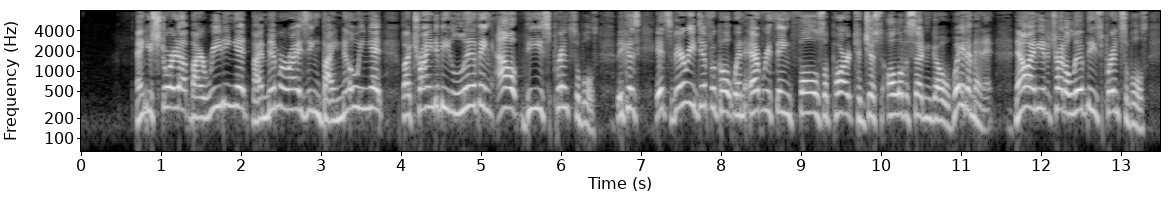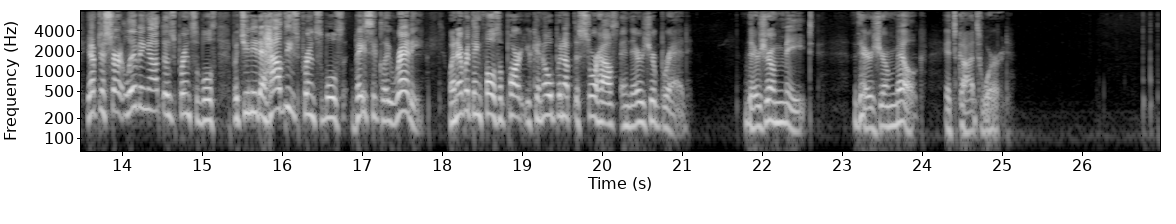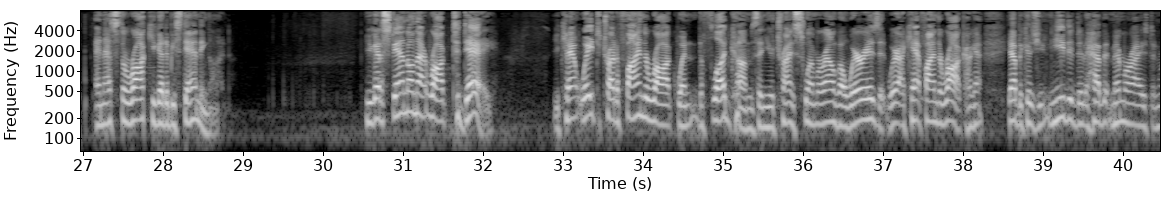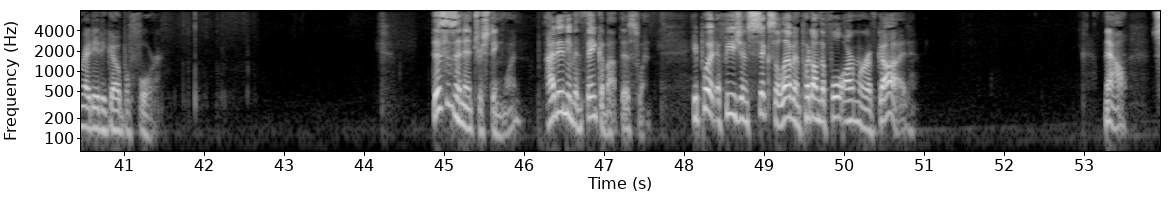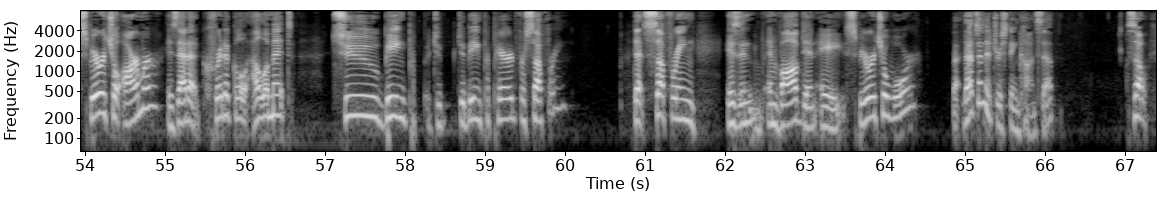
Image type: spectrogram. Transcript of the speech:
And you store it up by reading it, by memorizing, by knowing it, by trying to be living out these principles. Because it's very difficult when everything falls apart to just all of a sudden go, wait a minute. Now I need to try to live these principles. You have to start living out those principles, but you need to have these principles basically ready. When everything falls apart, you can open up the storehouse and there's your bread. There's your meat. There's your milk. It's God's word. And that's the rock you got to be standing on. You got to stand on that rock today. You can't wait to try to find the rock when the flood comes and you're trying to swim around going, where is it? Where I can't find the rock. Yeah, because you needed to have it memorized and ready to go before. This is an interesting one. I didn't even think about this one. He put Ephesians 6:11, put on the full armor of God. Now, spiritual armor, is that a critical element to being to, to being prepared for suffering? That suffering is in, involved in a spiritual war. That's an interesting concept. So,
